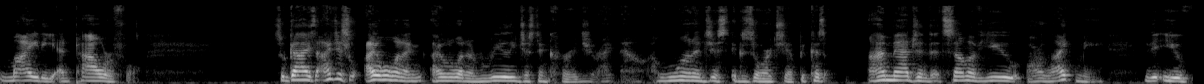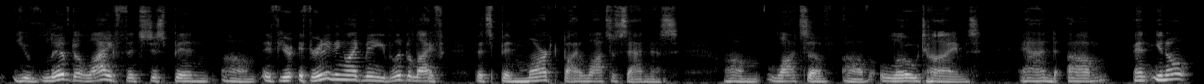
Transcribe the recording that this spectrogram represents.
mighty and powerful. So guys, I just I want to I want to really just encourage you right now. I want to just exhort you because I imagine that some of you are like me that you've you've lived a life that's just been um, if you're if you're anything like me, you've lived a life that's been marked by lots of sadness, um, lots of, of low times. And, um, and, you know,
